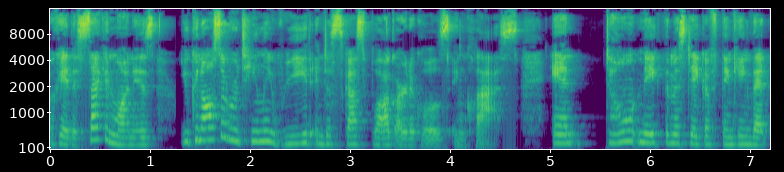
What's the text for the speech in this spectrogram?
Okay, the second one is you can also routinely read and discuss blog articles in class. And don't make the mistake of thinking that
